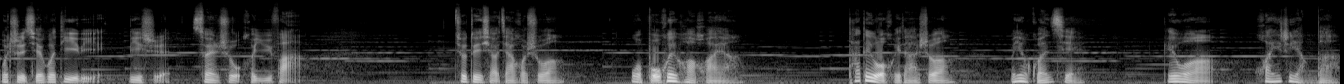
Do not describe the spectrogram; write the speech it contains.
我只学过地理、历史、算术和语法，就对小家伙说：“我不会画画呀。”他对我回答说：“没有关系，给我画一只羊吧。”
